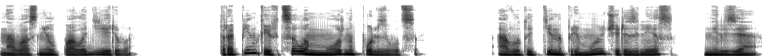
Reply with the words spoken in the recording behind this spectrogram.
на вас не упало дерево. Тропинкой в целом можно пользоваться. А вот идти напрямую через лес нельзя.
